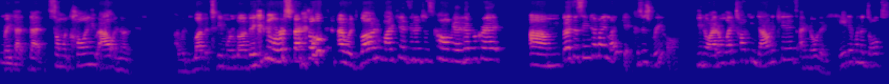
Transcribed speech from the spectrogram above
right? Mhm. That, that someone calling you out in a, I would love it to be more loving and more respectful. I would love if my kids didn't just call me a hypocrite. Um, but at the same time, I like it because it's real. You know, I don't like talking down to kids. I know they hate it when adults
